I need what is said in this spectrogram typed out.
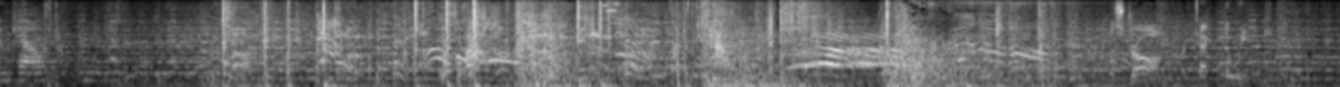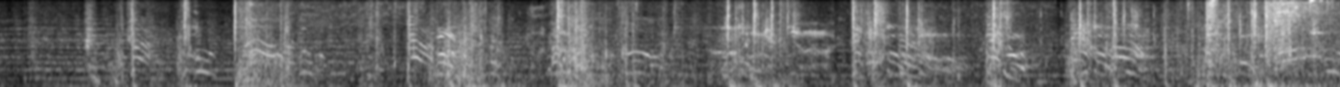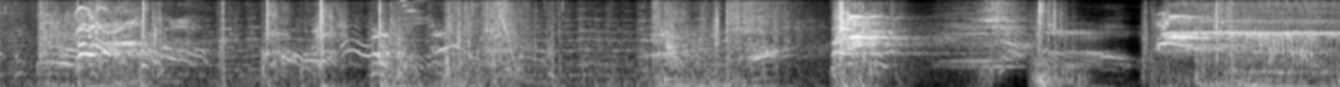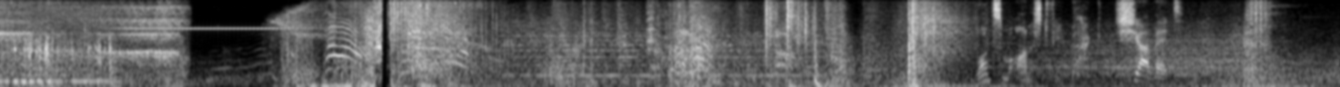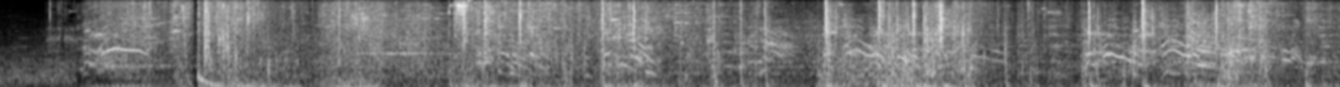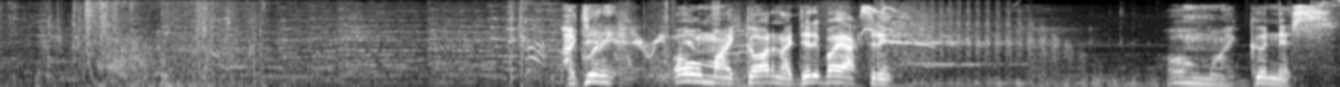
time count. Some honest feedback. Shove it. I did it. Oh my god, and I did it by accident. Oh my goodness.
